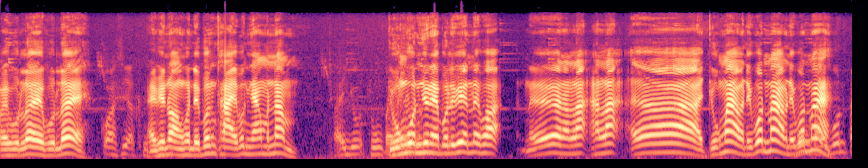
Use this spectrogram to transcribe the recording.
ไปพุ่นเลยพุ่นเลยก็เสื้อขึ้นให้พี่น้องเพิ่นได้เบิ่งถ่ายเบิ่งหยังมันนํไปอยุจุงไปจูงวนอยู่ในบริเวณเลยพ่อเออนั่นละอันละเออจูงมาวันนี้วนมาวันนี้วนมาวนไป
